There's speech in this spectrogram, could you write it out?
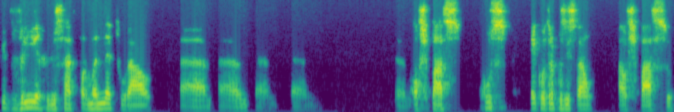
que deveria regressar de forma natural ao espaço russo, em contraposição ao espaço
